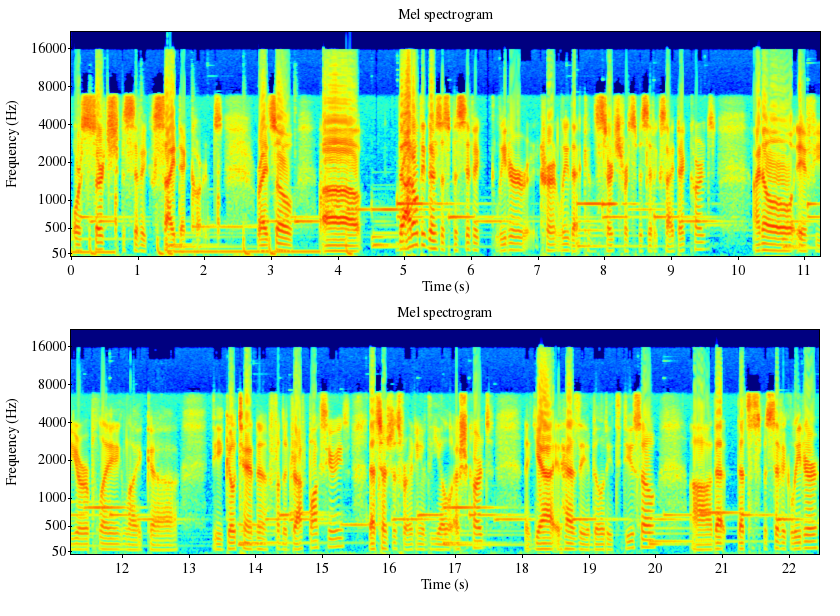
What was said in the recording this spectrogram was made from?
or search specific side deck cards? Right, so I don't think there's a specific leader currently that can search for specific side deck cards. I know if you're playing like the Goten uh, from the draft box series that searches for any of the yellow extra cards, then yeah, it has the ability to do so. Uh, that that's a specific leader,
